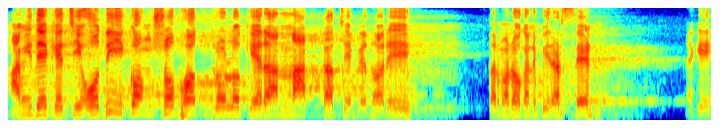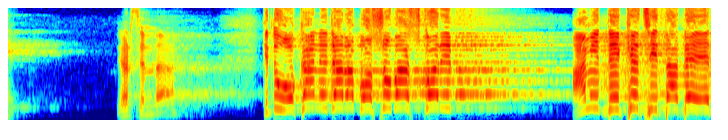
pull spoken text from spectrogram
আমি দেখেছি অধিকাংশ ভদ্রলোকেরা নাকটা চেপে ধরে। তার মানে ওখানে বিরাট সেন। নাকি? বিরাট সেন না? কিন্তু ওখানে যারা বসবাস করে, আমি দেখেছি তাদের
